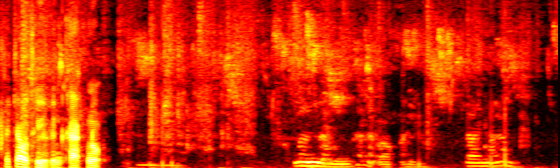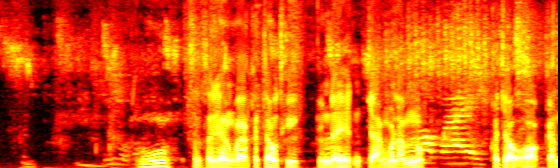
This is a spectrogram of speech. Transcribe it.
พระเจ้าถือกันคักเนาะ เมืองเงินเขาจะออกกันลอยมาลงโอ้แสดงว่าพระเจ้าถือจนได้จ้างหมาลำเนาะพระเจ้าออกกัน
